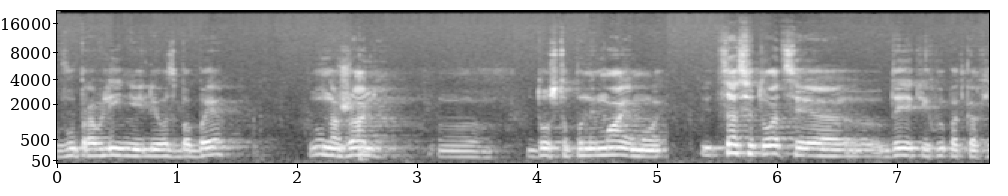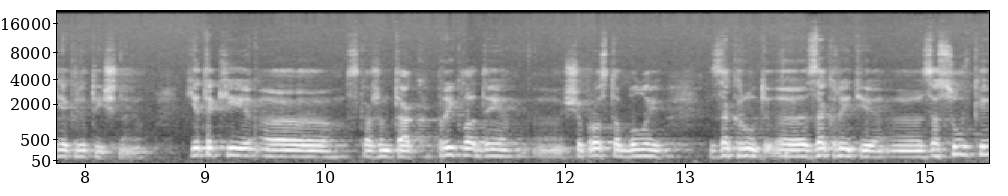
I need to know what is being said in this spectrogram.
в управлінні або ОСББ. Ну, на жаль, е, доступу не маємо. І ця ситуація в деяких випадках є критичною. Є такі, е, скажімо так, приклади, що просто були закриті засувки,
